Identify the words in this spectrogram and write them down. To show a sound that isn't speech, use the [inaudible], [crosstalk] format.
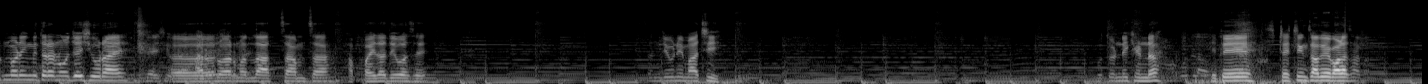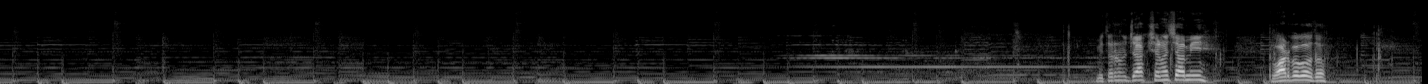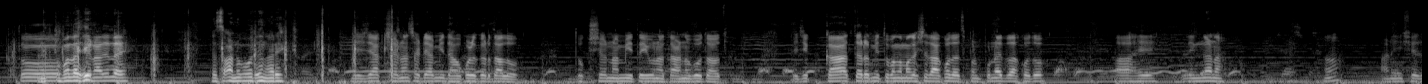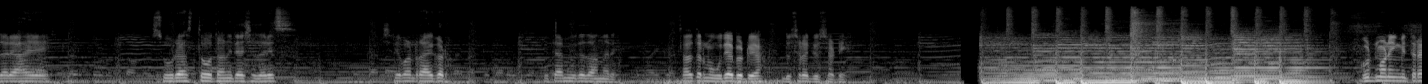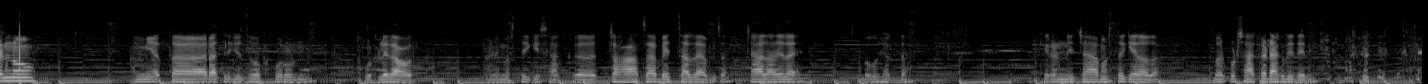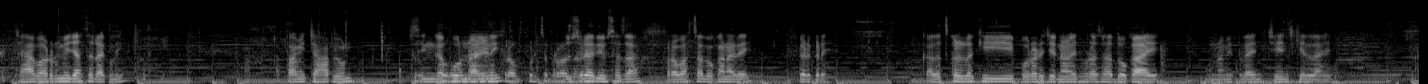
Good morning मित्रांनो जय शिवराय. हरिद्वार मधला आजचा आमचा हा पहिला दिवस आहे. संजीवनी माची. उतुंडी खिंड. इथे स्ट्रेचिंग चालू आहे बाळासाहेब. मित्रांनो ज्या क्षणाची आम्ही वाट बघवतो तो तुम्हाला घेऊन आलेला आहे? त्याचा अनुभव देणार आहे. म्हणजे ज्या क्षणासाठी आम्ही धावपळ करत आलो तो क्षण आम्ही इथे येऊन आता अनुभवत आहोत. त्याचे का तर मी तुम्हाला मागाशी दाखवलंच पण पुन्हा एकदा दाखवतो. हा आहे लिंगाणा. हां? आणि शेजारी आहे सूर्यास्त होतं आणि त्या शेजारीच श्रीमान रायगड. इथे आम्ही उद्या जाणार आहे. चला तर मग उद्या भेटूया दुसऱ्या दिवसासाठी. गुड मॉर्निंग मित्रांनो. आम्ही आता रात्रीची झोप करून उठलेलो आहोत. आणि मस्तपैकी साक चहाचा बेत चालला आहे आमचा. चहा झालेला आहे. बघू शकता. किरणने चहा मस्त केला होता. भरपूर साखर टाकली त्यांनी. [laughs] चहा पावडर मी जास्त टाकली. आता आम्ही चहा पिऊन सिंगापूर नाळीने दुसऱ्या दिवसाचा प्रवास चालू करणार आहे गडकडे कालच कळलं की बोराडीचे नाळे थोडासा धोका आहे. म्हणून आम्ही प्लॅन चेंज केलेला आहे.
